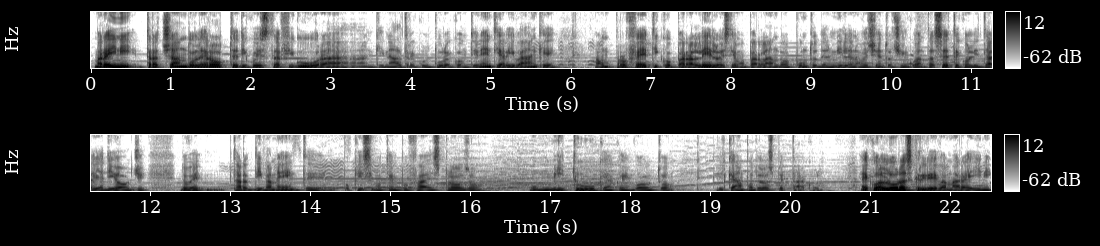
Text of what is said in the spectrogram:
Maraini, tracciando le rotte di questa figura, anche in altre culture e continenti, arriva anche a un profetico parallelo, e stiamo parlando appunto del 1957 con l'Italia di oggi, dove tardivamente, pochissimo tempo fa, è esploso un Me Too che ha coinvolto il campo dello spettacolo. Ecco, allora scriveva Maraini,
